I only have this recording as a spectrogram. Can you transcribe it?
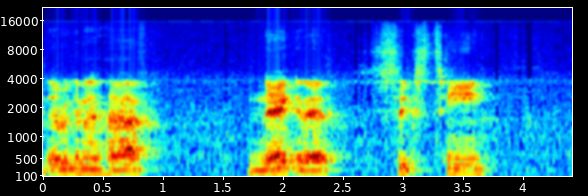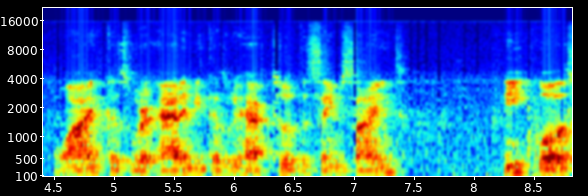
Then we're gonna have negative 16y, because we're adding because we have two of the same signs, equals,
